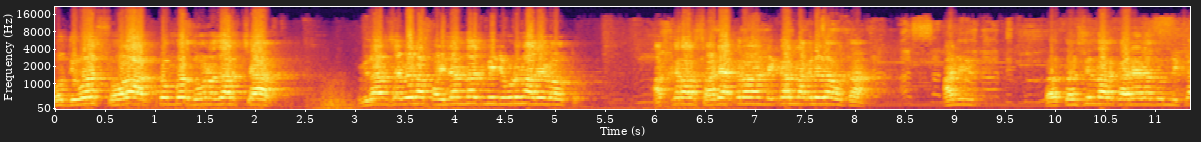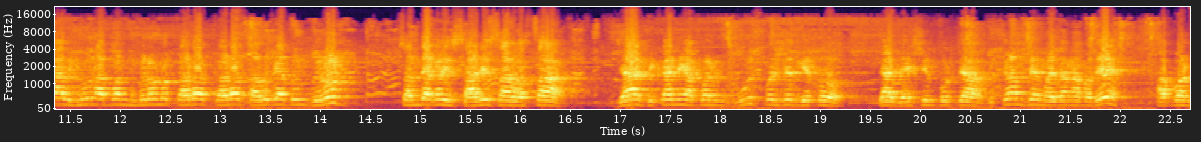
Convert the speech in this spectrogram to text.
तो दिवस सोळा ऑक्टोबर दोन हजार चार. विधानसभेला पहिल्यांदाच मी निवडून आलेलो होतो. अकरा साडे अकराला निकाल लागलेला होता. आणि तहसीलदार कार्यालयातून निकाल घेऊन आपण मिरवणूक काढत काढत तालुक्यातून फिरून संध्याकाळी साडेसहा वाजता ज्या ठिकाणी आपण ऊस परिषद घेतो त्या जयसिंगपूरच्या विक्रमसिंह मैदानामध्ये आपण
